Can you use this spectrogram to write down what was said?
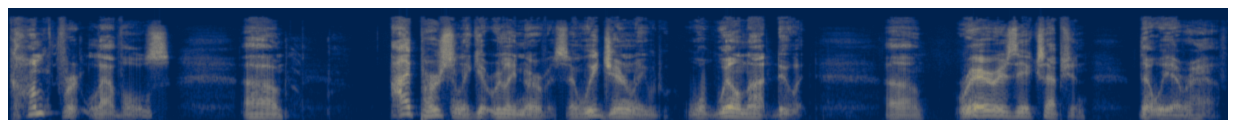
comfort levels, um, I personally get really nervous, and we generally w- will not do it. Uh, rare is the exception that we ever have.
